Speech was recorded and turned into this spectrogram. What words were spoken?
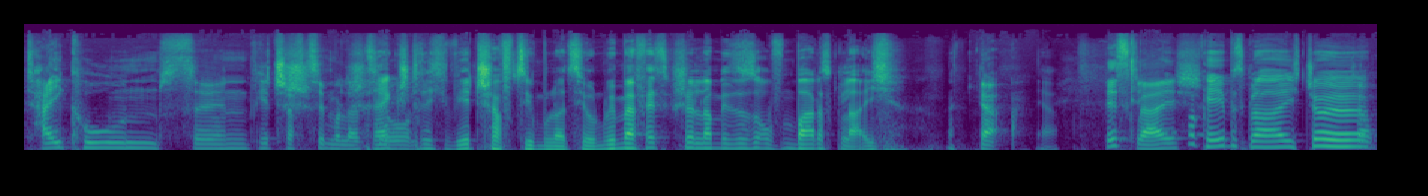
Tycoons sind Wirtschaftssimulation. Schrägstrich Wirtschaftssimulation. Wie wir festgestellt haben, ist es offenbar das gleiche. Ja. Ja. Bis gleich. Okay, bis gleich. Tschö. Ciao.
